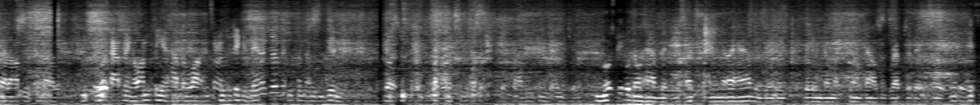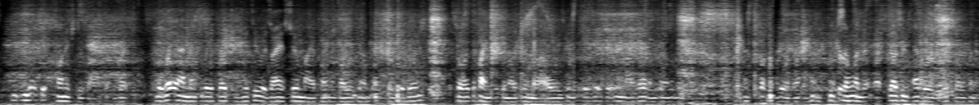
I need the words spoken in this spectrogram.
that obvious about it. So what's happening? I'm seeing it happen a lot. And sometimes you take advantage of it, and sometimes you didn't. But I the most people don't have the ASAC timing that I have. Is they, haven't done like 20,000 reps a day, so it, it's you you don't get punished as often. But the way I mentally approach jiu-jitsu is I assume my opponent's always going to punch physically doing. So like if I make an opening, they're always going to take it. But in my head, I'm going to make fucking. Right? Someone that like, doesn't ever miss opening,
